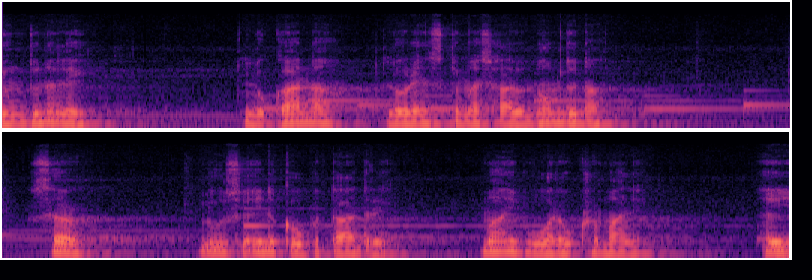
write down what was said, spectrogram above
ꯌꯨꯡꯗꯨꯅ ꯂꯩ꯫ ꯂꯨꯀꯥꯟꯅ ꯂꯣꯔꯦꯟꯁꯀꯤ ꯃꯁꯥꯗꯨ ꯅꯣꯝꯗꯨꯅ "ꯁꯥꯔ ꯂꯨꯁꯦ ꯑꯩꯅ ꯀꯧꯕ ꯇꯥꯗ꯭ꯔꯦ꯫ ꯃꯥ ꯑꯩꯕꯨ ꯋꯥꯔꯧꯈ꯭ꯔ ꯃꯥꯜꯂꯦ꯫ ꯑꯩ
